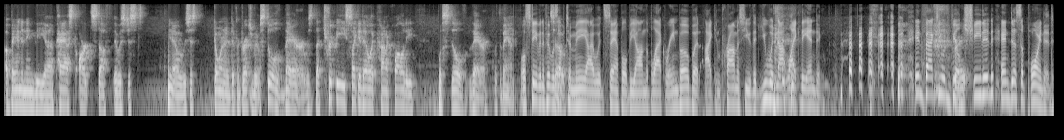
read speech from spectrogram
abandoning the uh, past art stuff. It was just, you know, it was just going in a different direction, but it was still there. It was that trippy psychedelic kind of quality was still there with the band. Well, Steven, if it was So- up to me, I would sample Beyond the Black Rainbow, but I can promise you that you would not like the ending. In fact, you would feel Right. cheated and disappointed.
